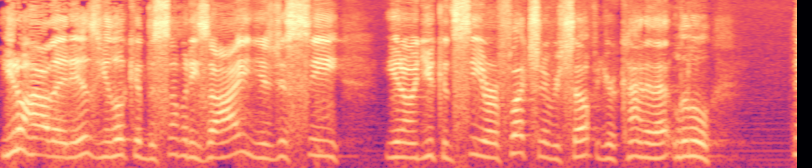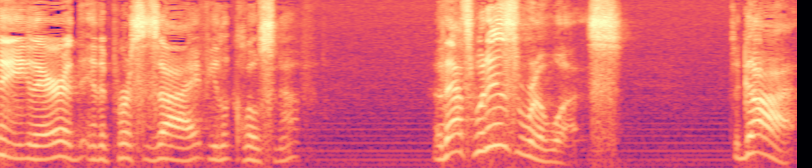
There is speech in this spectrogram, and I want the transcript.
You know how that is. You look into somebody's eye and you just see, you know, you can see a reflection of yourself and you're kind of that little thing there in, the person's eye if you look close enough. That's what Israel was to God.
